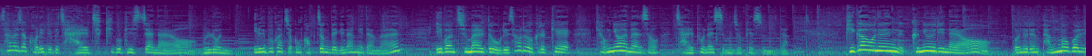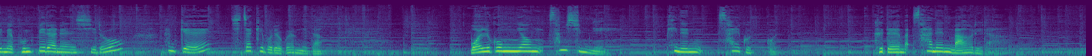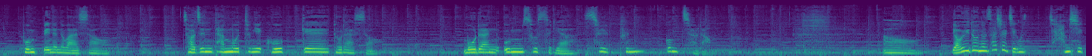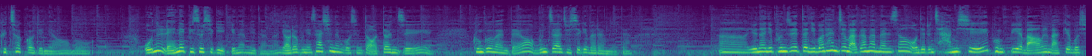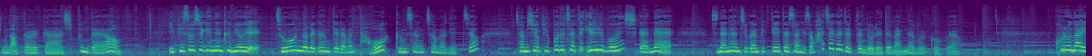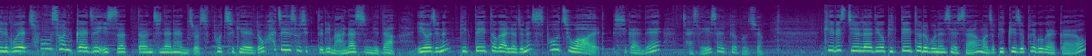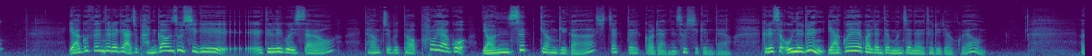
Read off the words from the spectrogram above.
사회적 거리두기 잘 지키고 계시잖아요. 물론 일부가 조금 걱정되긴 합니다만 이번 주말도 우리 서로 그렇게 격려하면서 잘 보냈으면 좋겠습니다. 비가 오는 금요일이네요. 오늘은 박목월님의 봄비라는 시로 함께 시작해 보려고 합니다. 월공령 30리 피는 살굿꽃 그대 사는 마을이라 봄비는 와서 젖은 단모퉁이 곱게 돌아서 모란 움소스랴 슬픈 꿈처럼 어, 여의도는 사실 지금 잠시 그쳤거든요. 뭐 오늘 내내 비 소식이 있긴 합니다만 여러분이 사시는 곳은 또 어떤지 궁금한데요. 문자 주시기 바랍니다. 아, 유난히 분주했던 이번 한 주 마감하면서 오늘은 잠시 봄비에 마음을 맡겨보시면 어떨까 싶은데요. 이 비 소식 있는 금요일 좋은 노래가 함께라면 더욱 금상첨화겠죠? 잠시 후 빅보드 차트 1분 시간에 지난 한 주간 빅데이터상에서 화제가 됐던 노래들 만나볼 거고요. 코로나19에 총선까지 있었던 지난 한 주 스포츠계에도 화제의 소식들이 많았습니다. 이어지는 빅데이터가 알려주는 스포츠 월드 시간에 자세히 살펴보죠. KBS 제일 라디오 빅데이터를 보는 세상 먼저 빅퀴즈 풀고 갈까요? 야구 팬들에게 아주 반가운 소식이 들리고 있어요. 다음 주부터 프로야구 연습 경기가 시작될 거라는 소식인데요. 그래서 오늘은 야구에 관련된 문제 내드리려고요.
